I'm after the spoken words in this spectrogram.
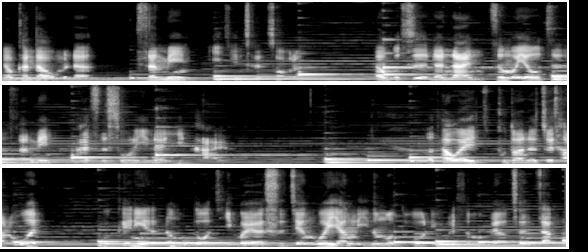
要看到我们的。生命已经成熟了，而不是仍然这么幼稚的生命，还是属灵的婴孩。而他会不断的追讨的问：我给你了那么多机会和时间，喂养你那么多，你为什么没有成长呢？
